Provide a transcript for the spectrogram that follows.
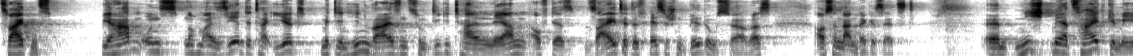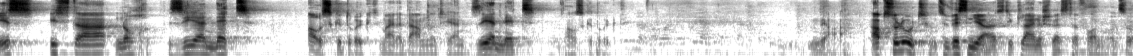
Zweitens. Wir haben uns noch einmal sehr detailliert mit den Hinweisen zum digitalen Lernen auf der Seite des Hessischen Bildungsservers auseinandergesetzt. Ähm, nicht mehr zeitgemäß ist da noch sehr nett ausgedrückt, meine Damen und Herren, sehr nett ausgedrückt. Ja, absolut. Sie wissen ja, ist die kleine Schwester von und so.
